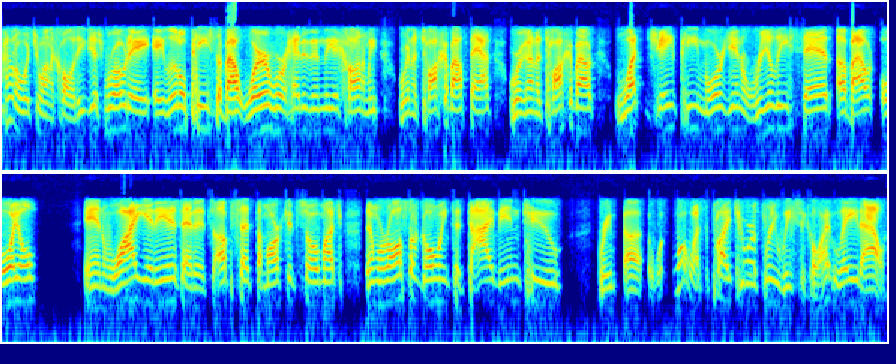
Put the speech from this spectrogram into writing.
I don't know what you want to call it. He just wrote a, a little piece about where we're headed in the economy. We're going to talk about that. We're going to talk about what J.P. Morgan really said about oil and why it is that it's upset the market so much. Then we're also going to dive into uh, what was it? Probably two or three weeks ago. I laid out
